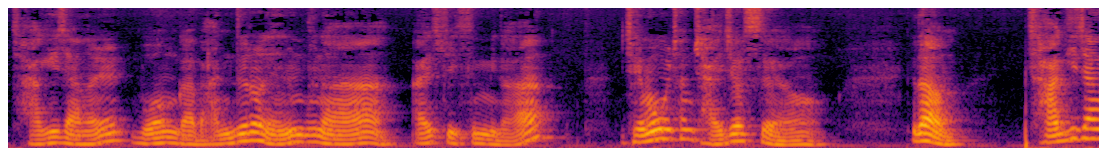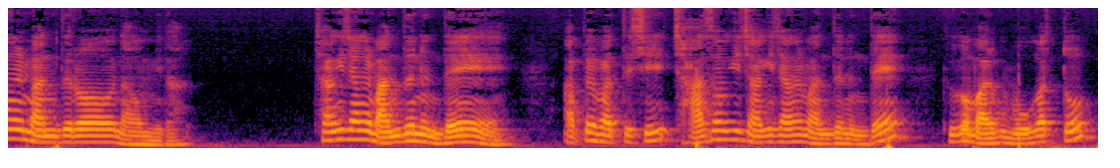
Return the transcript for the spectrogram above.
자기장을 무언가 만들어내는구나. 알 수 있습니다. 제목을 참 잘 지었어요. 그 다음 자기장을 만들어 나옵니다. 자기장을 만드는데 앞에 봤듯이 자석이 자기장을 만드는데 그거 말고 뭐가 또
